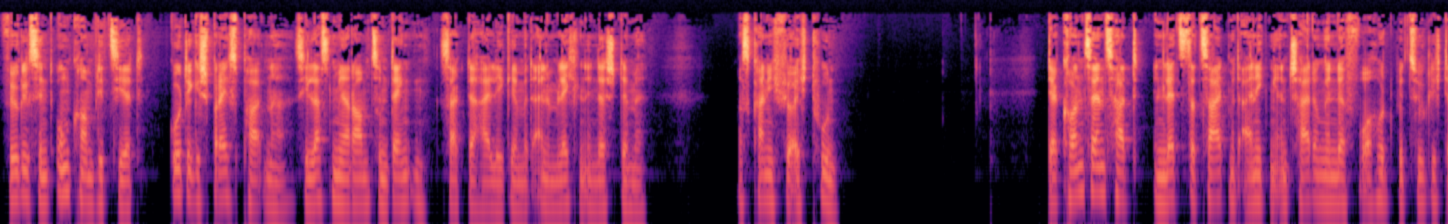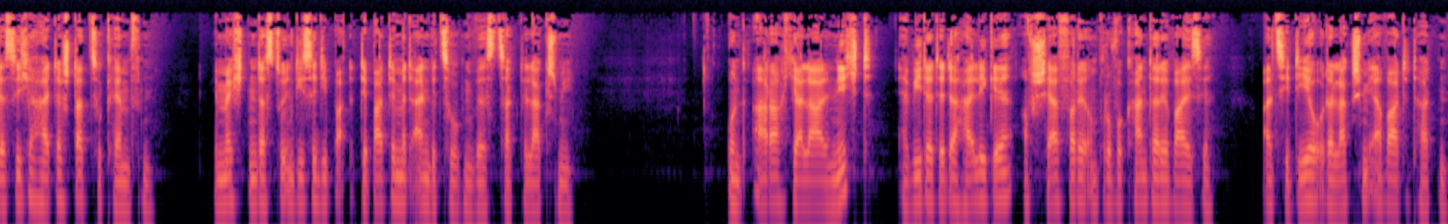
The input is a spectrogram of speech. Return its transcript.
Vögel sind unkompliziert, gute Gesprächspartner, sie lassen mir Raum zum Denken, sagte der Heilige mit einem Lächeln in der Stimme. Was kann ich für euch tun? Der Konsens hat in letzter Zeit mit einigen Entscheidungen der Vorhut bezüglich der Sicherheit der Stadt zu kämpfen. Wir möchten, dass du in diese Debatte mit einbezogen wirst, sagte Lakshmi. Und Arach Jalal nicht, erwiderte der Heilige auf schärfere und provokantere Weise, als Hideo oder Lakshmi erwartet hatten.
